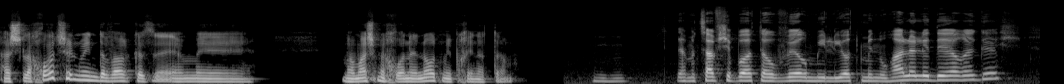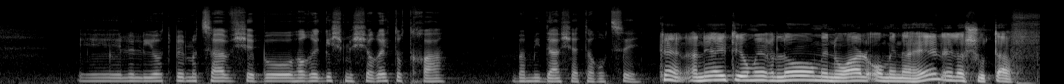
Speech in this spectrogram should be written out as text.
וההשלכות של מין דבר כזה הן אה, ממש מכוננות מבחינתם. זה המצב שבו אתה עובר מלהיות מנוהל על ידי הרגש ללהיות במצב שבו הרגש משרת אותך במידה שאתה רוצה. כן, אני הייתי אומר לא מנוהל או מנהל, אלא שותף.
